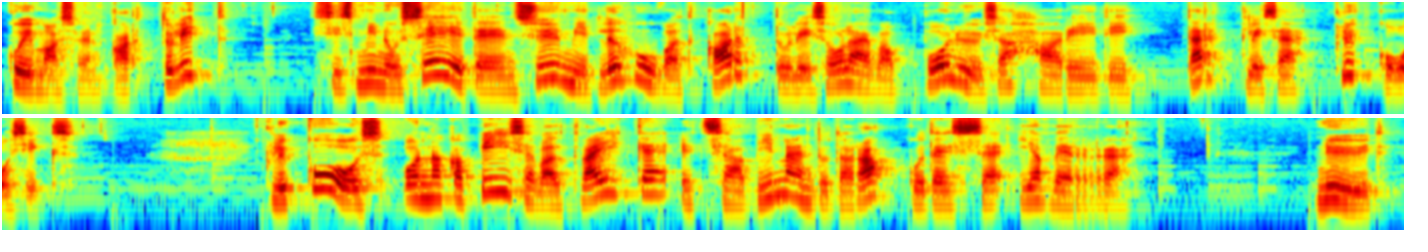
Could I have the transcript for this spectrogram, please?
kui ma söön kartulit, siis minu seedeensüümid lõhuvad kartulis oleva polüsahariidi tärklise glükoosiks. Glükoos on aga piisavalt väike, et saab imenduda rakkudesse ja verre. nüüd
